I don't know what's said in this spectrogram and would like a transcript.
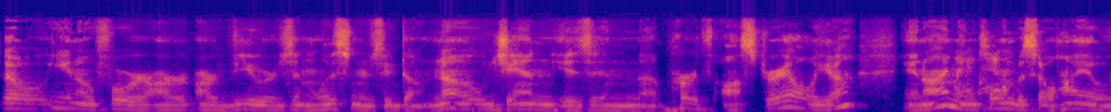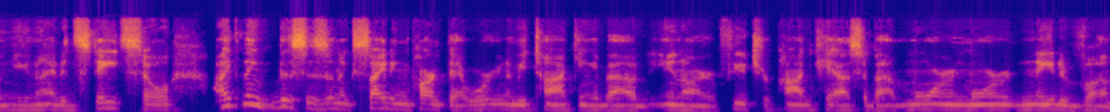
so you know for our our viewers and listeners who don't know jen is in uh, perth australia and i'm in columbus ohio in the united states so i think this is an exciting part that we're going to be talking about in our future podcasts about more and more native uh,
